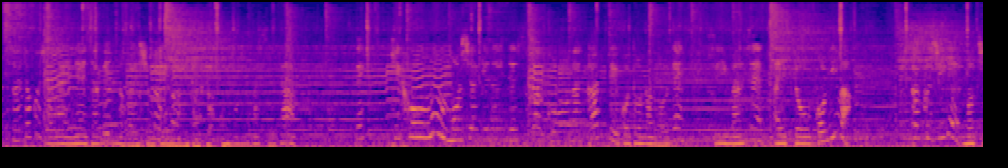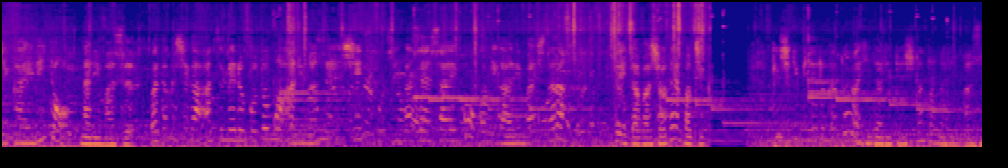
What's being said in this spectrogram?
す。そういうとこじゃないね。食べるのが一生懸命だと思いますがで基本申し訳ないんですがコロナ禍っていうことなのですいません。えっとゴミは各自で持ち帰りとなります。私が集めることもありませんしすいません。最後ゴミがありましたら着いた場所で持ち帰景色見れる方左手下となります。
